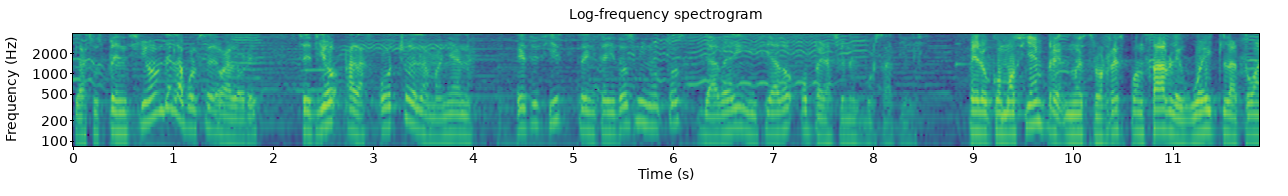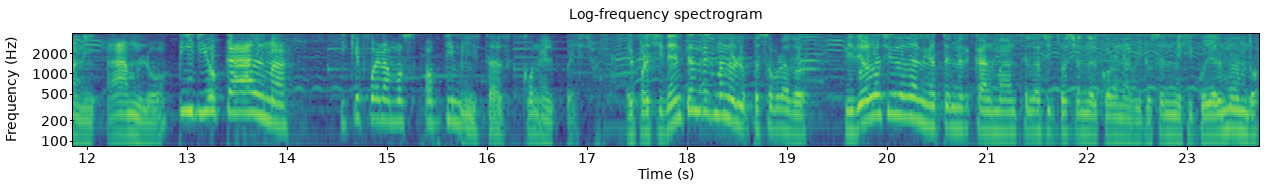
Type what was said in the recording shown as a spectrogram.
La suspensión de la Bolsa de Valores se dio a las 8 de la mañana, es decir, 32 minutos de haber iniciado operaciones bursátiles. Pero como siempre, nuestro responsable Wade Latuani AMLO pidió calma y que fuéramos optimistas con el peso. El presidente Andrés Manuel López Obrador pidió a la ciudadanía tener calma ante la situación del coronavirus en México y el mundo,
